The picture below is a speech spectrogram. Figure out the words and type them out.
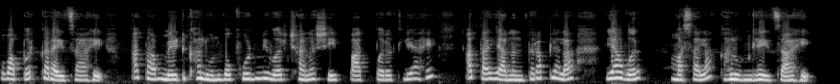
वापर करायचा आहे. आता मीठ घालून व फोडणीवर छान अशी पात परतली आहे. आता यानंतर आपल्याला यावर मसाला घालून घ्यायचा आहे.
